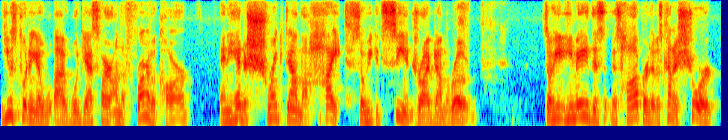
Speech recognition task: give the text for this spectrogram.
he was putting a, a wood fire on the front of a car and he had to shrink down the height so he could see and drive down the road. So he, he made this this hopper that was kind of short,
